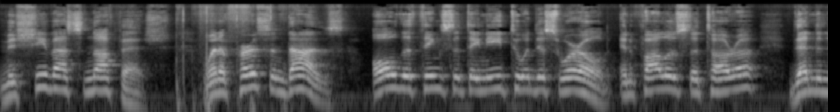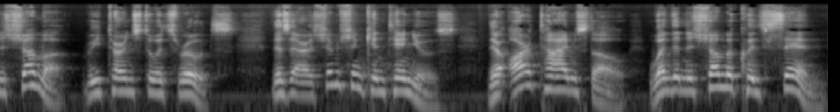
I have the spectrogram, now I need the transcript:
Mishivas Nafesh. When a person does all the things that they need to in this world and follows the Torah, then the neshama returns to its roots. The Zera Shimshon continues. There are times, though, when the neshama could sin,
